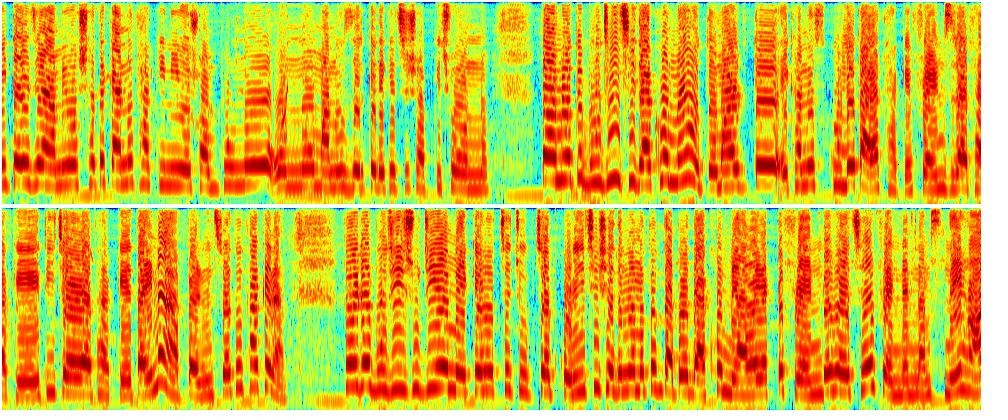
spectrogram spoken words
এইটাই যে আমি ওর সাথে কেন থাকিনি, ও সম্পূর্ণ অন্য মানুষদেরকে দেখেছে, সবকিছু অন্য। তো আমি ওকে বুঝিয়েছি, দেখো ম্যাও, তোমার তো এখানে স্কুলে কারা থাকে? ফ্রেন্ডসরা থাকে টিচাররা থাকে, তাই না? প্যারেন্টসরা তো থাকে না। তো এটা বুঝিয়ে সুঝিয়ে মেয়েকে হচ্ছে চুপচাপ করিয়েছি। সেদিনের মতন তারপরে দেখো মেয়ার একটা ফ্রেন্ডও হয়েছে ফ্রেন্ডের নাম স্নেহা।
